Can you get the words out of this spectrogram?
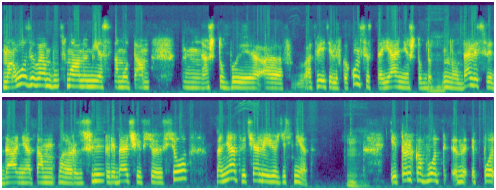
Морозовой омбудсману местному там, чтобы э, ответили, в каком состоянии, чтобы mm-hmm. ну, дали свидание, там э, разрешили передачи и все, и все. Они отвечали, ее здесь нет. И только вот э, по,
